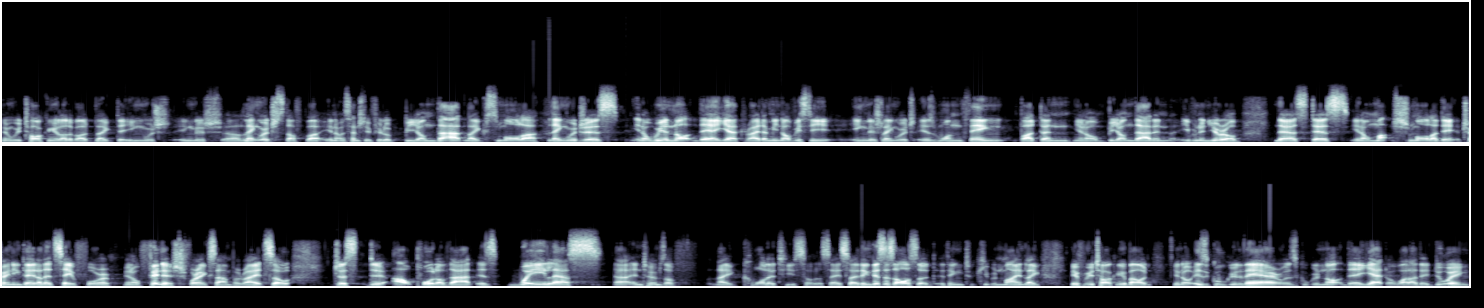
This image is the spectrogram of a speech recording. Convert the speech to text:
you know, we're talking a lot about like the English English uh, language stuff, but you know, essentially if you look beyond that, like smaller languages, you know, we're not there yet, right? I mean, obviously English language is one thing, but then you know, beyond that, and even in Europe, there's there's you know much smaller da- training data. Let's say for you know Finnish, for example, right? So just the output of that is way less uh, in terms of like quality, so to say. So I think this is also a thing to keep in mind. Like if we're talking about, you know, is Google there or is Google not there yet, or what are they doing?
